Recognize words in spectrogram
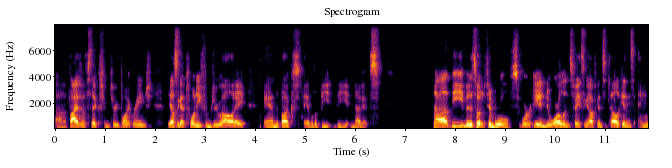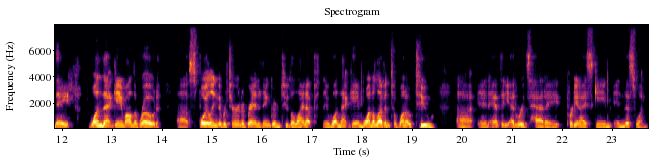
uh, five of six from three point range. They also got 20 from Jrue Holiday, and the Bucks able to beat the Nuggets. Uh, the Minnesota Timberwolves were in New Orleans facing off against the Pelicans, and they won that game on the road, uh, spoiling the return of Brandon Ingram to the lineup. They won that game 111 to 102, uh, and Anthony Edwards had a pretty nice game in this one.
